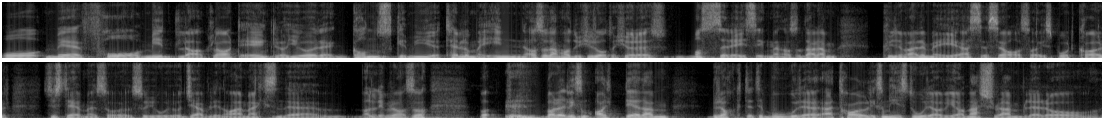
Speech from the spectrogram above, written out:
Og med få midler klarte egentlig å gjøre ganske mye. Til og med inn, altså De hadde jo ikke råd til å kjøre masse racing, men altså der de kunne være med i SSA, altså i sportcarsystemet, så, så gjorde jo Javelin og MX-en det veldig bra. Så bare liksom alt det de brakte til bordet Jeg tar jo liksom historier via Nash Rambler og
